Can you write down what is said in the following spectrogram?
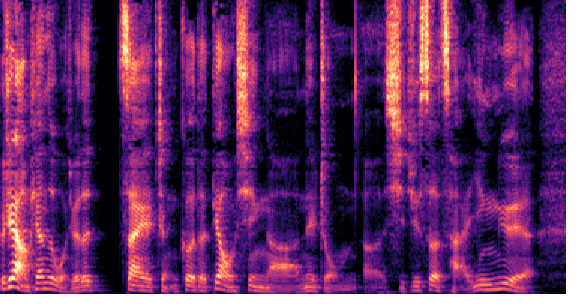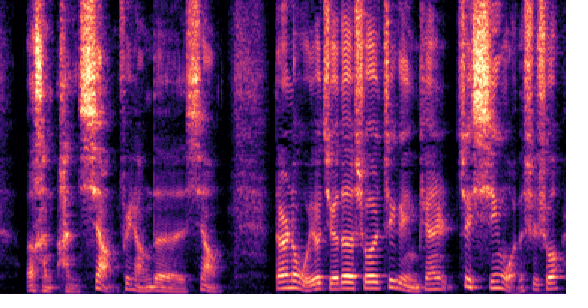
就这两片子，我觉得在整个的调性啊，那种呃喜剧色彩、音乐，呃很很像，非常的像。但是呢，我又觉得说这个影片最吸引我的是说，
